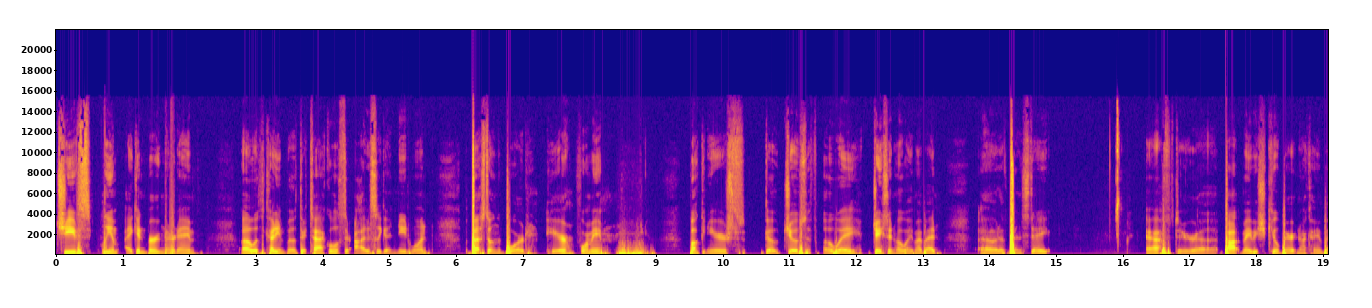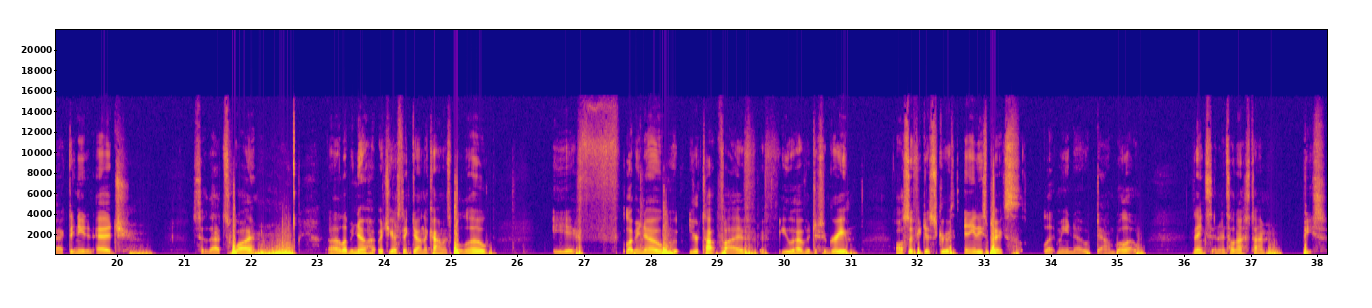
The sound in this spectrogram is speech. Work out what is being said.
Chiefs, Liam Eichenberg, Notre Dame. Uh, with cutting both their tackles, they're obviously going to need one. Best on the board here for me. Buccaneers go Joseph Oweh, Jayson Oweh, my bad, out of Penn State. After uh, pop, maybe Shaquil Barrett not coming back, they need an edge, so that's why. Uh, let me know what you guys think down in the comments below. If let me know your top five if you have a disagree. Also, if you disagree with any of these picks, let me know down below. Thanks, and until next time, peace.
